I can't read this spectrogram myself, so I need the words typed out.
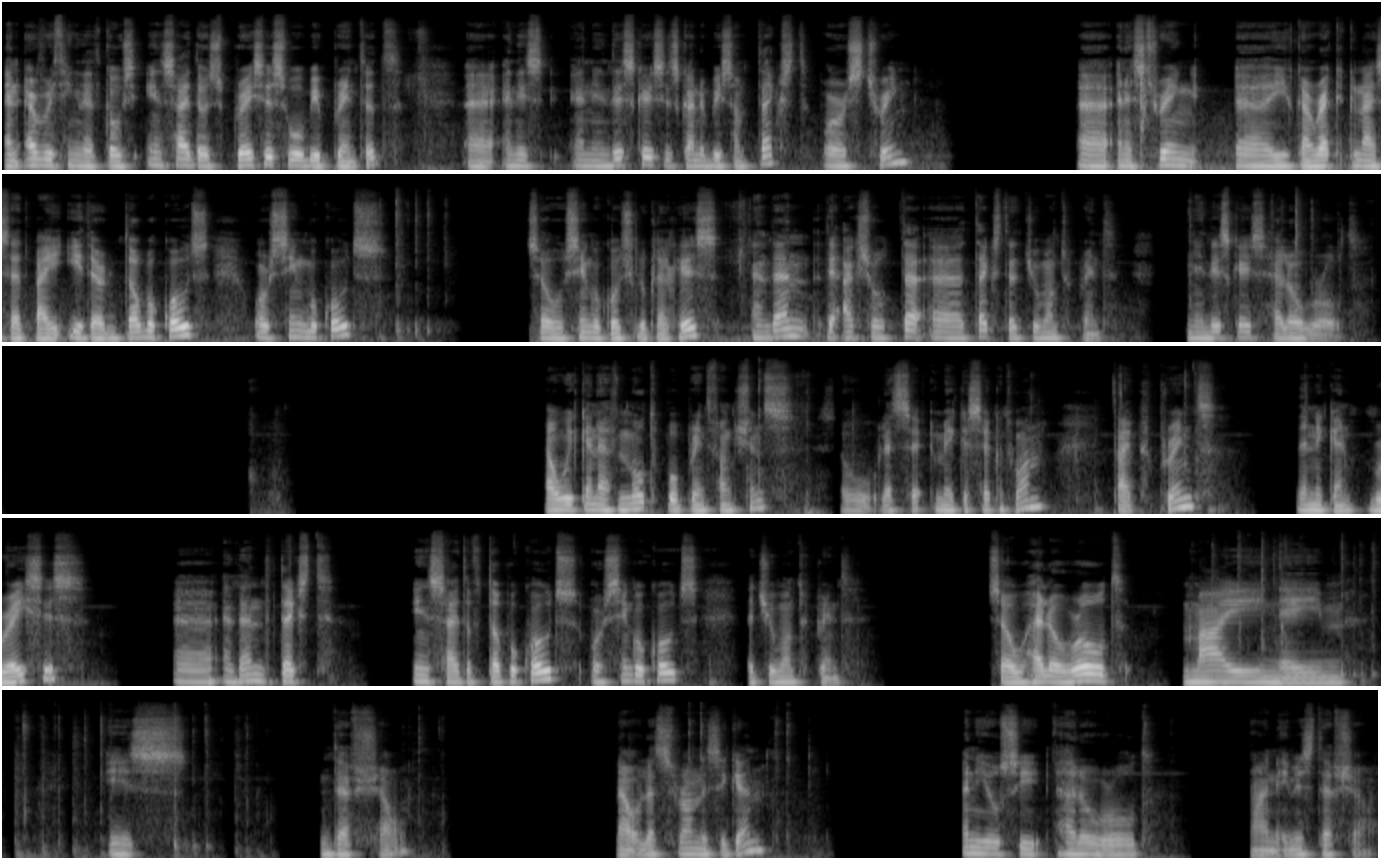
and everything that goes inside those braces will be printed. Uh, and, is, and in this case, it's going to be some text or a string. Uh, and a string uh, you can recognize that by either double quotes or single quotes. So single quotes look like this, and then the actual te uh, text that you want to print. And in this case, hello world. Now we can have multiple print functions. So let's make a second one, type print, then again braces, uh, and then the text inside of double quotes or single quotes that you want to print. So hello world, my name is devshell. Now let's run this again. And you'll see hello world, my name is devshell.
